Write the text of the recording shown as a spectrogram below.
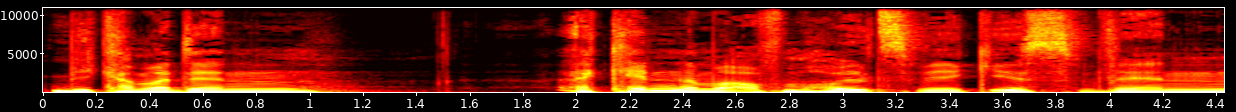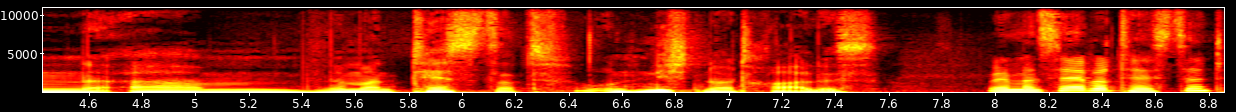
Wie kann man denn erkennen, wenn man auf dem Holzweg ist, wenn, ähm, wenn man testet und nicht neutral ist? Wenn man selber testet?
